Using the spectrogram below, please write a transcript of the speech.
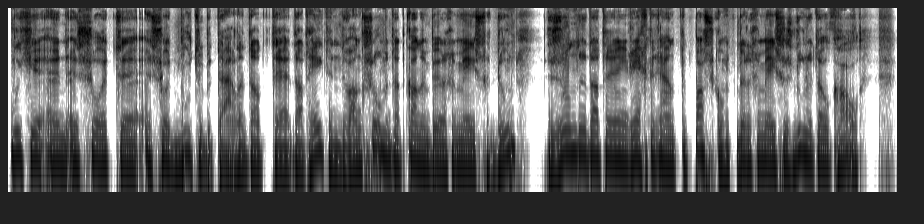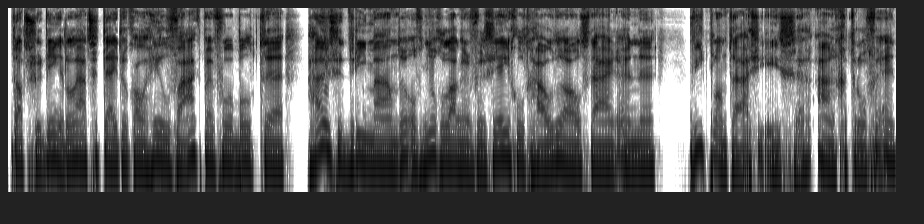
moet je een, een, soort, uh, een soort boete betalen. Dat, uh, dat heet een dwangsom en dat kan een burgemeester doen zonder dat er een rechter aan te pas komt. Burgemeesters doen het ook al, dat soort dingen, de laatste tijd ook al heel vaak. Bijvoorbeeld huizen drie maanden of nog langer verzegeld houden als daar een wietplantage is uh, aangetroffen. En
